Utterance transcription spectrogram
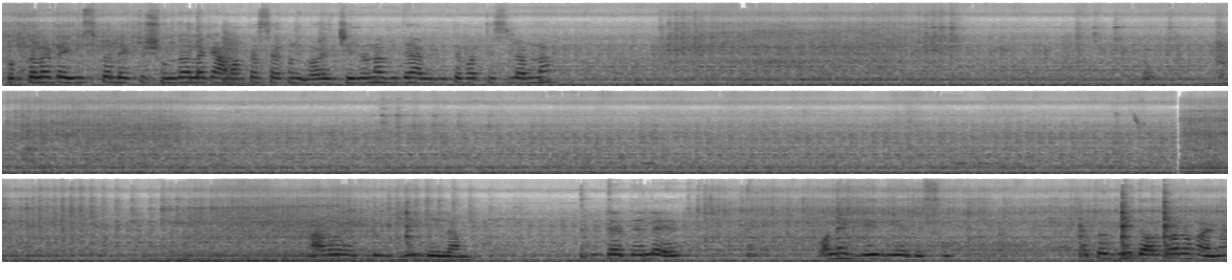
ফুড কালারটা ইউজ করলে একটু সুন্দর লাগে, আমার কাছে এখন ঘরে ছিল না বিধায় আমি দিতে পারতেছিলাম না। আরও একটু ঘি দিলাম। ঘিটা দিলে অনেক ঘি দিয়ে দিছি। এত ঘি দরকারও হয় না,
